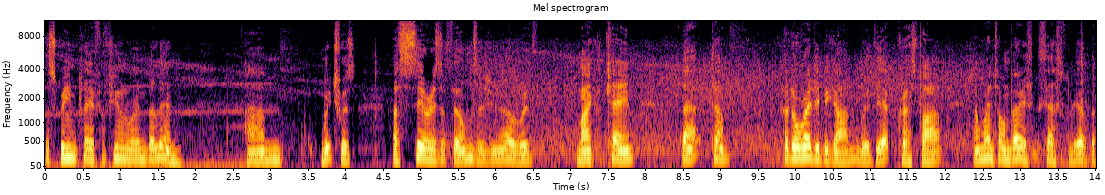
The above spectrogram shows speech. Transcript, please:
the screenplay for Funeral in Berlin, um, which was a series of films, as you know, with Michael Caine, that um, had already begun with the Ipcress file and went on very successfully over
